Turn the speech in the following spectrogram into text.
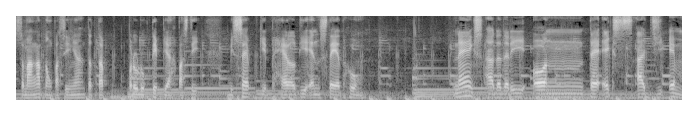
Semangat dong pastinya. Tetap produktif ya pasti. Be safe keep healthy and stay at home. Next ada dari on TX AGM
